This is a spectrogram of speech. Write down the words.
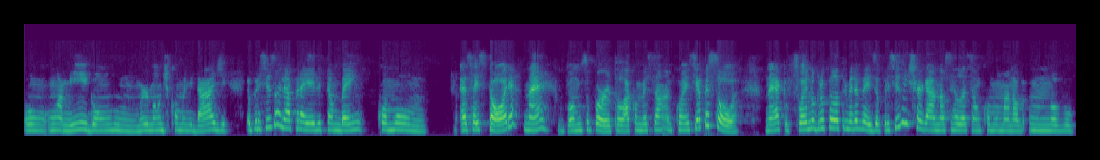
um, um amigo, um, um irmão de comunidade, eu preciso olhar para ele também como essa história, né? Vamos supor, tô lá começando, conheci a pessoa, né? Foi no grupo pela primeira vez. Eu preciso enxergar a nossa relação como uma um novo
